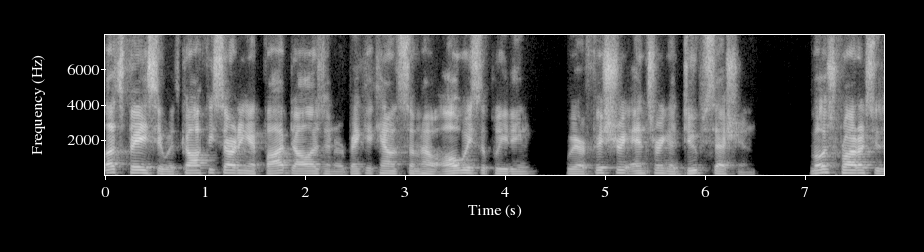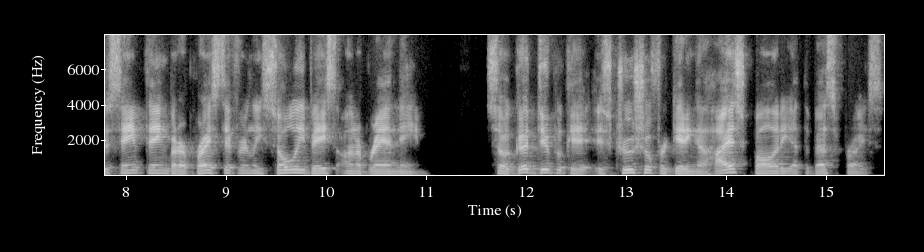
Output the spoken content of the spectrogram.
Let's face it, with coffee starting at $5 and our bank account somehow always depleting, we are officially entering a dupe session. Most products do the same thing but are priced differently solely based on a brand name. So a good duplicate is crucial for getting the highest quality at the best price.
